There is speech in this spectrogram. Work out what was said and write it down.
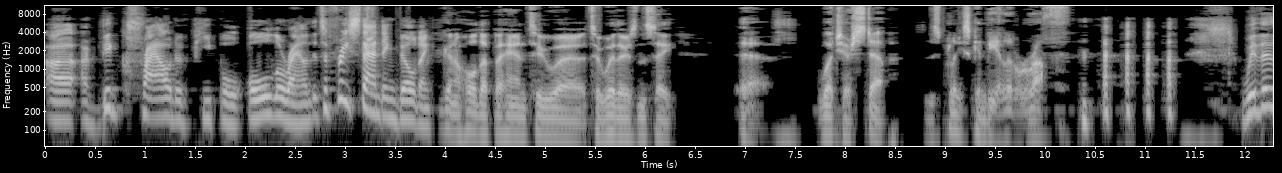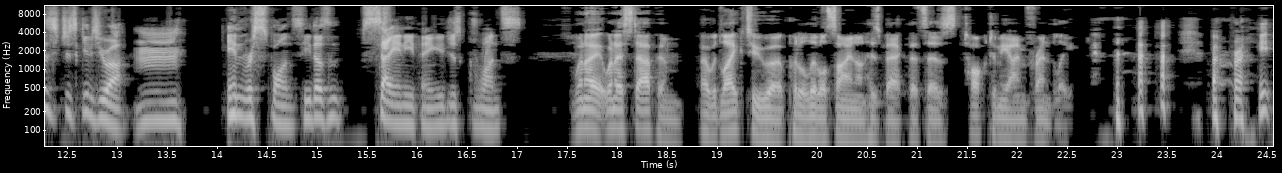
uh, a big crowd of people all around. It's a freestanding building. I'm gonna hold up a hand to uh, to Withers and say, uh, "Watch your step. This place can be a little rough." Withers just gives you a mm in response. He doesn't say anything. He just grunts. When I when I stop him, I would like to uh, put a little sign on his back that says, "Talk to me. I'm friendly." All right.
